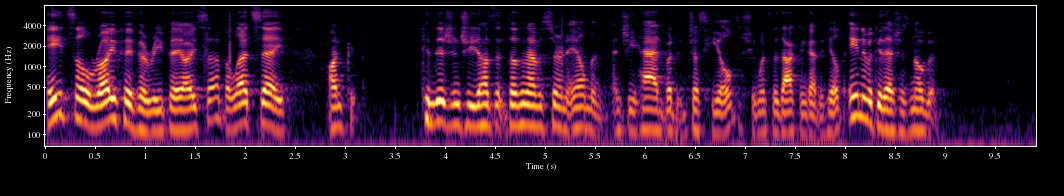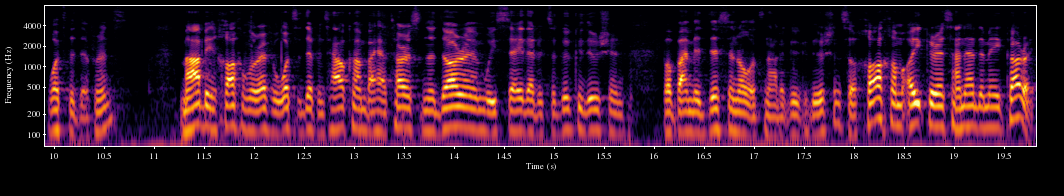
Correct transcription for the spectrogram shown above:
Eitzel roife v'ripe oisa. But let's say on condition she doesn't doesn't have a certain ailment and she had but it just healed. She went to the doctor and got it healed. Einim Kadesh is no good. What's the difference? What's the difference? How come by Hataris Nadarim we say that it's a good kedushin, but by medicinal it's not a good kedushin? So Chacham Oikeres Hanedem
